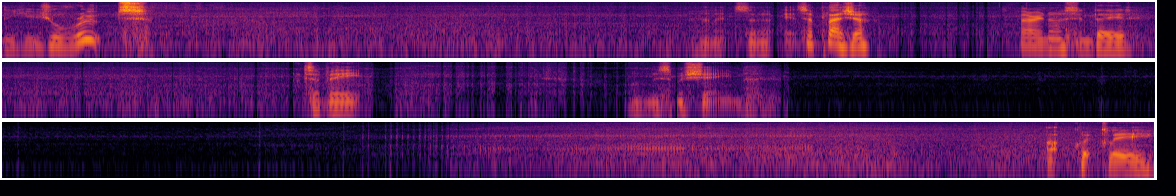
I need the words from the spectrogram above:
the usual route. And it's a, it's a pleasure. Very nice indeed to be on this machine. Up quickly.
